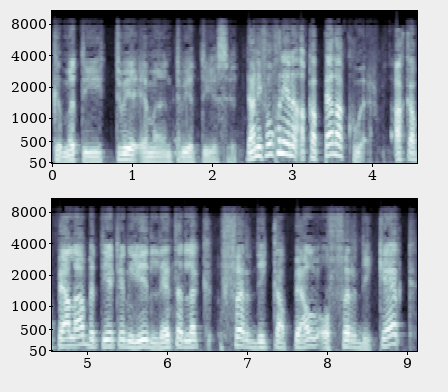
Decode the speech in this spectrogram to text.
committee 2 M'e en 2 T'se het. Dan die volgende een 'n a cappella koor. A cappella beteken hier letterlik vir die kapel of vir die kerk.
